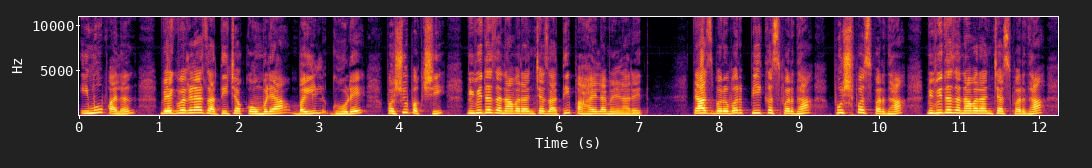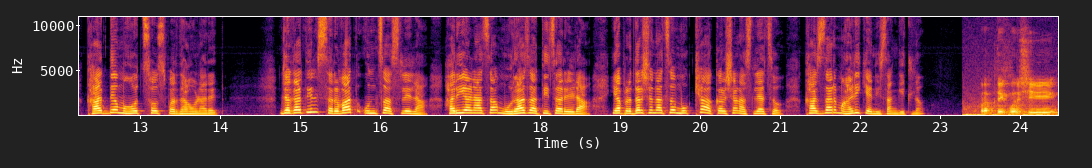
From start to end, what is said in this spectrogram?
इमूपालन वेगवेगळ्या जातीच्या कोंबड्या बैल घोडे पशुपक्षी विविध जनावरांच्या जाती पाहायला मिळणार आहेत. त्याचबरोबर पीक स्पर्धा पुष्प स्पर्धा विविध जनावरांच्या स्पर्धा खाद्य महोत्सव स्पर्धा होणार आहेत. जगातील सर्वात उंच असलेला हरियाणाचा मुरा जातीचा रेडा या प्रदर्शनाचं मुख्य आकर्षण असल्याचं खासदार महाडिक यांनी सांगितलं. प्रत्येक वर्षी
